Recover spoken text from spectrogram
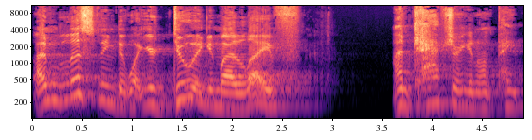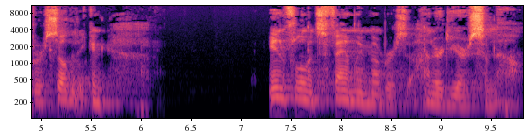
I'm listening to what you're doing in my life. I'm capturing it on paper so that it can influence family members a hundred years from now.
